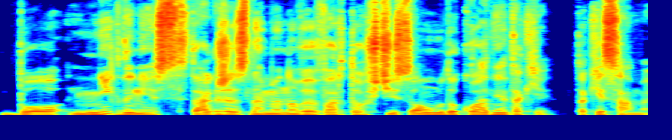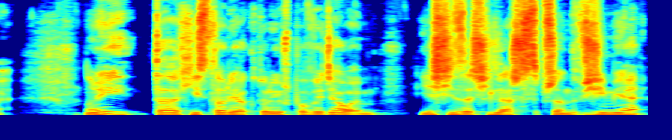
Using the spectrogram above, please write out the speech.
bo nigdy nie jest tak, że znamionowe wartości są dokładnie takie, takie same. No i ta historia, o której już powiedziałem, jeśli zasilasz sprzęt w zimie,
